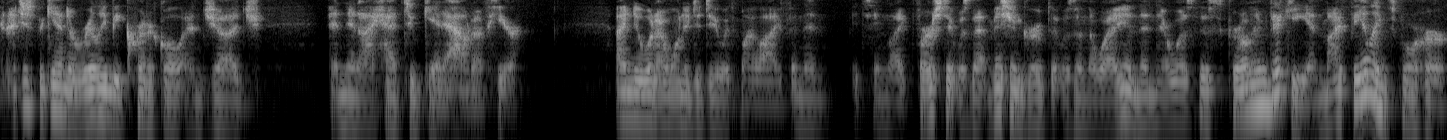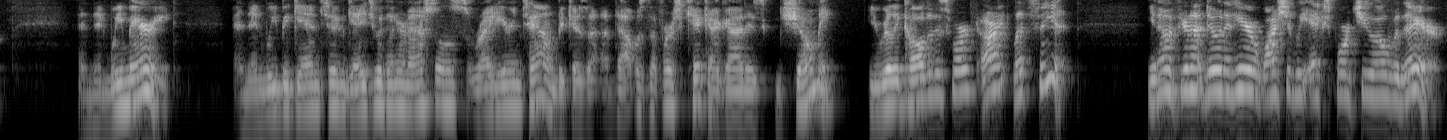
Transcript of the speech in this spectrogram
and I just began to really be critical and judge and then I had to get out of here. I knew what I wanted to do with my life and then it seemed like first it was that mission group that was in the way and then there was this girl named Vicky and my feelings for her. And then we married. And then we began to engage with internationals right here in town because uh, that was the first kick I got is show me. You really called to this work? All right, let's see it. You know, if you're not doing it here, why should we export you over there?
